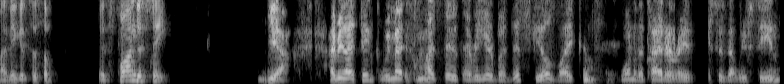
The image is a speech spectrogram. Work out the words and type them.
I think it's just a, it's fun to see. Yeah. I mean, I think we might we might say this every year, but this feels like one of the tighter races that we've seen.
